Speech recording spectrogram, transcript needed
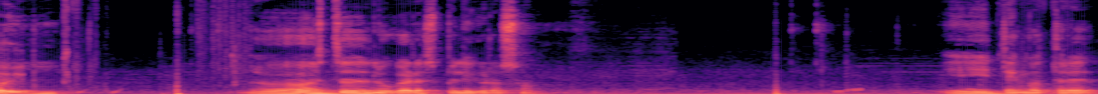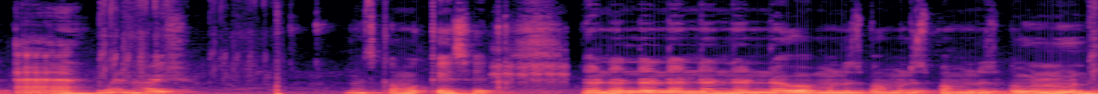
Uy. Oh, este lugar es peligroso. Y tengo tres. Ah, bueno, no es como que ese. No, no, no, no, no, no, no. Vámonos, vámonos, vámonos, vámonos.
